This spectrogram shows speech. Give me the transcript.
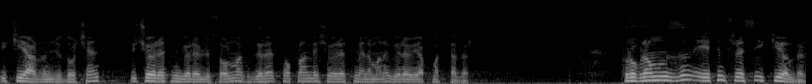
iki yardımcı doçent, üç öğretim görevlisi olmak üzere toplam beş öğretim elemanı görev yapmaktadır. Programımızın eğitim süresi 2 yıldır.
